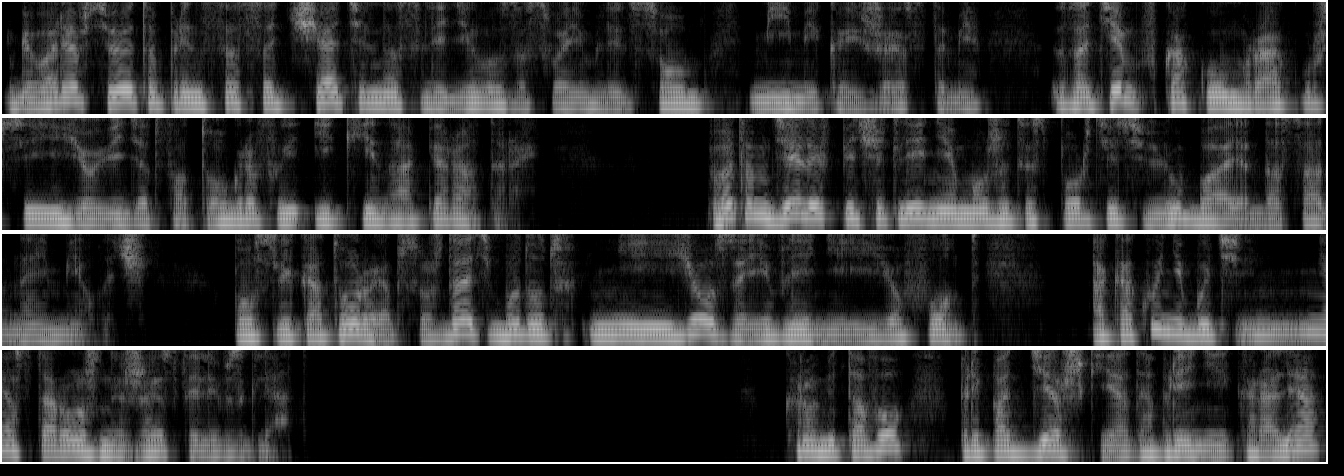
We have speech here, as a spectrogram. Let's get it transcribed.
Говоря все это, принцесса тщательно следила за своим лицом, мимикой, жестами – затем в каком ракурсе ее видят фотографы и кинооператоры. В этом деле впечатление может испортить любая досадная мелочь, после которой обсуждать будут не ее заявление и ее фонд, а какой-нибудь неосторожный жест или взгляд. Кроме того, при поддержке и одобрении короля,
